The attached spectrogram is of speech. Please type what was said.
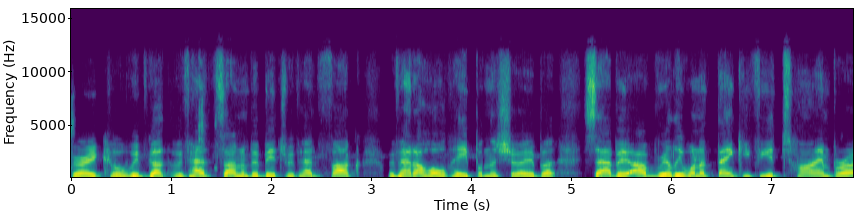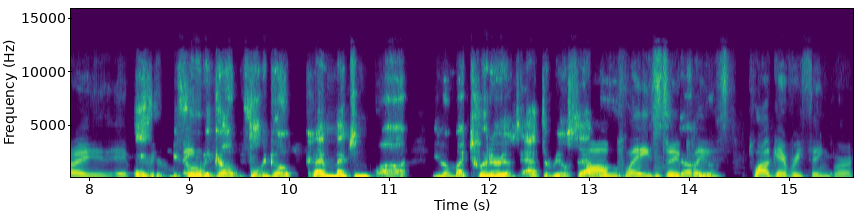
Very cool. We've got we've had son of a bitch, we've had fuck, we've had a whole heap on the show. But Sabu, I really want to thank you for your time, bro. It, Hey, before we go, before we go, could I mention, uh, you know, my Twitter is at the real Sabu. Oh, please do, please plug everything, bro.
